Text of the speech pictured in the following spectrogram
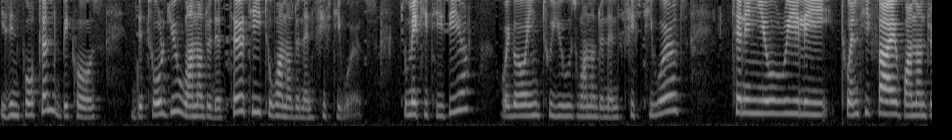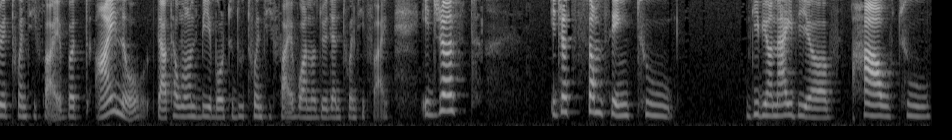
is important because they told you 130 to 150 words. To make it easier, we're going to use 150 words, telling you really 25, 125, but I know that I won't be able to do 25, 125. It just, it's just something to give you an idea of how to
